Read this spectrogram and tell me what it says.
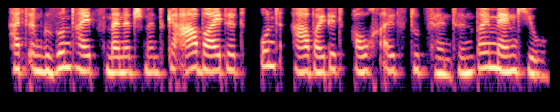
hat im Gesundheitsmanagement gearbeitet und arbeitet auch als Dozentin bei MenQ.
